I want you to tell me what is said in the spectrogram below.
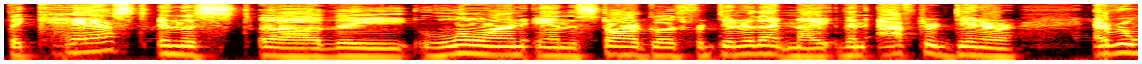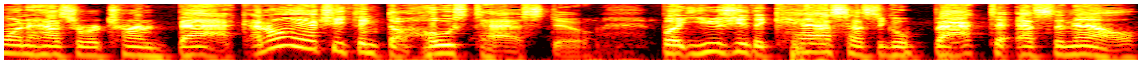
the cast and the uh, the Lorne and the star goes for dinner that night. Then after dinner, everyone has to return back. I don't actually think the host has to, but usually the cast has to go back to SNL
